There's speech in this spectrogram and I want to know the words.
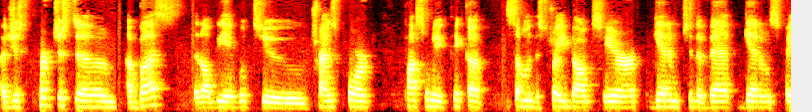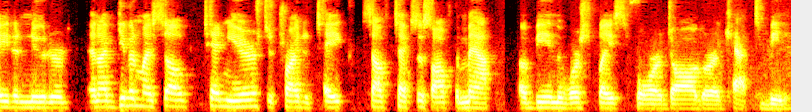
I just purchased a, a bus that I'll be able to transport, possibly pick up some of the stray dogs here, get them to the vet, get them spayed and neutered. And I've given myself 10 years to try to take South Texas off the map of being the worst place for a dog or a cat to be.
